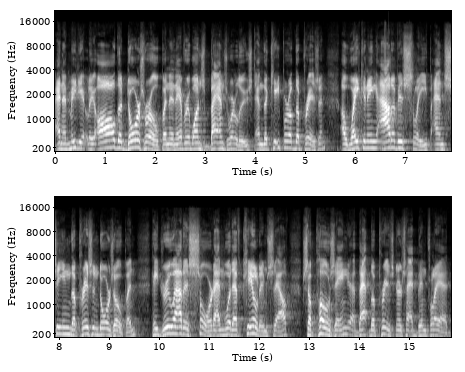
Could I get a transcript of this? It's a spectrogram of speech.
and immediately all the doors were opened, and everyone's bands were loosed. And the keeper of the prison, awakening out of his sleep and seeing the prison doors open, he drew out his sword and would have killed himself, supposing that the prisoners had been fled.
